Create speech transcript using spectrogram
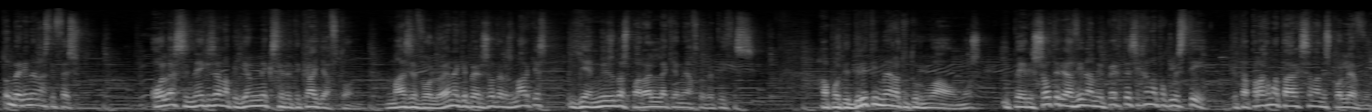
τον περίμεναν στη θέση του. Όλα συνέχιζαν να πηγαίνουν εξαιρετικά για αυτόν. Μάζευε όλο ένα και περισσότερες μάρκες, γεμίζοντας παράλληλα και με αυτοπεποίθηση. Από την τρίτη μέρα του τουρνουά όμως, οι περισσότεροι αδύναμοι παίχτε είχαν αποκλειστεί και τα πράγματα άρχισαν να δυσκολεύουν.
